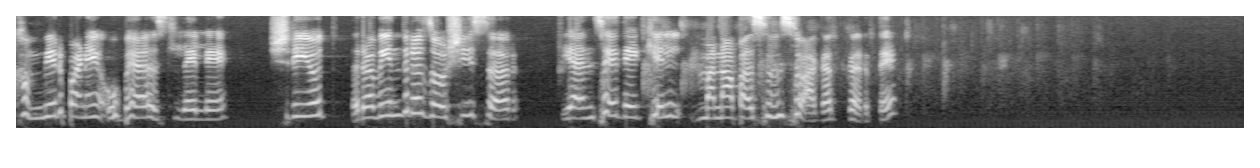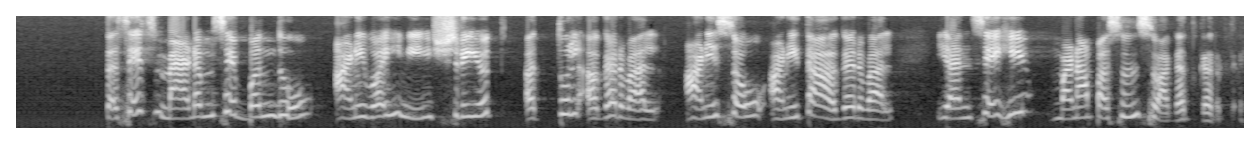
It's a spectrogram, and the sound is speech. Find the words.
खंबीरपणे उभे असलेले श्रीयुत रवींद्र जोशी सर यांचे देखील मनापासून स्वागत करते. तसेच मॅडमचे बंधू आणि वहिनी श्रीयुत अतुल अगरवाल आणि सौ अनिता अगरवाल यांचेही मनापासून स्वागत करते.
